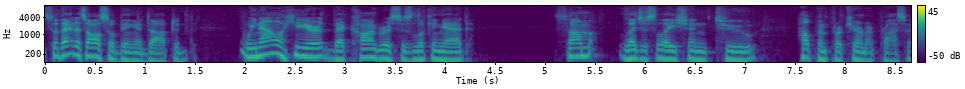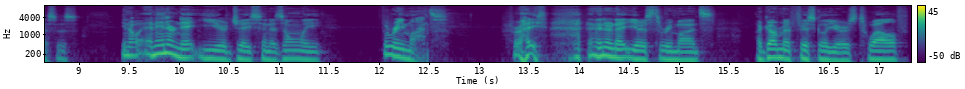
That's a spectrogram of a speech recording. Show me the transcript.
So that is also being adopted. We now hear that Congress is looking at some legislation to help in procurement processes. You know, an internet year, Jason, is only three months, right? An internet year is three months. A government fiscal year is 12.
